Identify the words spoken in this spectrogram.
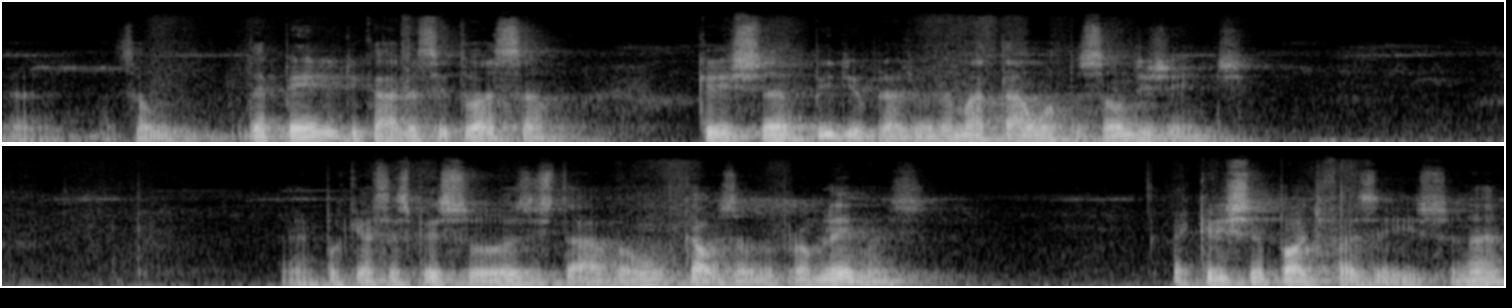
né? São, depende de cada situação. Krishna pediu para Arjuna matar uma porção de gente. É, porque essas pessoas estavam causando problemas. É, Krishna pode fazer isso, né?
